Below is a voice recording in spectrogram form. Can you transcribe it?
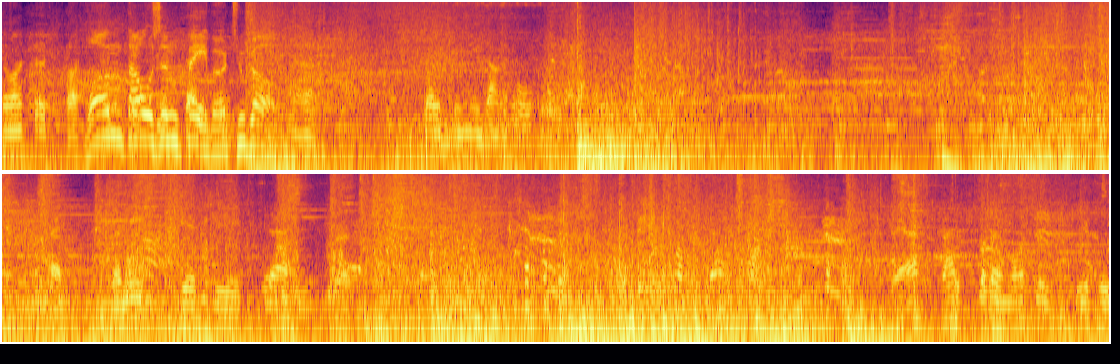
1,000 favor to go. Try me down the hole. Hey, let me get the death first. yeah, that's what I mostly do.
